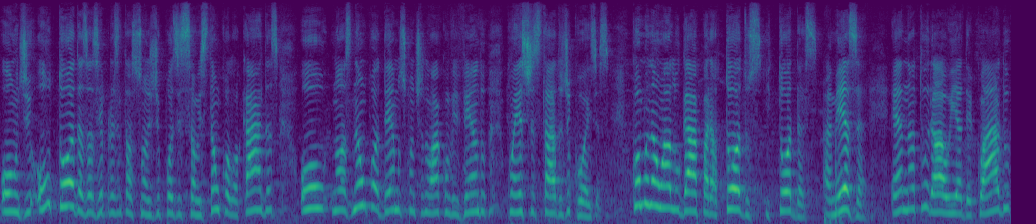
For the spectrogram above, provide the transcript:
onde ou todas as representações de posição estão colocadas ou nós não podemos continuar convivendo com este estado de coisas. Como não há lugar para todos e todas à mesa, é natural e adequado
